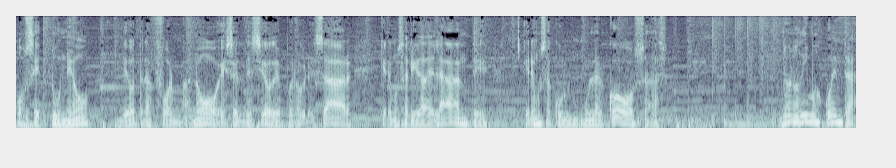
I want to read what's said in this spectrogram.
o se tuneó de otra forma. No, es el deseo de progresar, queremos salir adelante, queremos acumular cosas. No nos dimos cuenta.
